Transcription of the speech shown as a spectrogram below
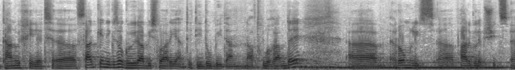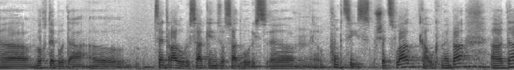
განვიხილეთ სარკინიგზო გვირაბის ვარიანტი დიდუბიდან ნავთლუღამდე. აა რომლის ფარგლებშიც მოხდებოდა ცენტრალური სარკინიგზო სადგურის ფუნქციის შეცვლა, გაუქმება და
